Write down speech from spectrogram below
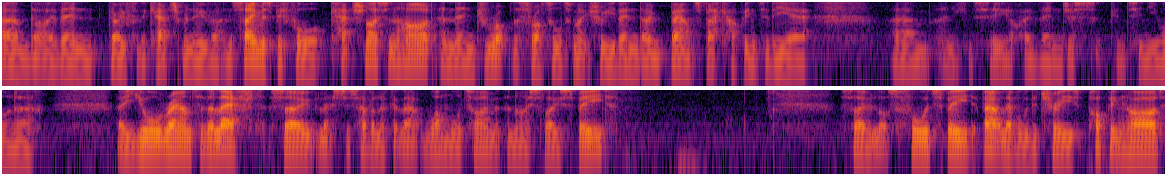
um, that I then go for the catch maneuver. And same as before catch nice and hard and then drop the throttle to make sure you then don't bounce back up into the air um, and you can see I then just continue on a, a yaw round to the left. So let's just have a look at that one more time at the nice slow speed. So lots of forward speed about level with the trees popping hard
